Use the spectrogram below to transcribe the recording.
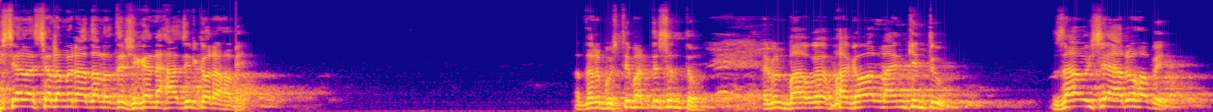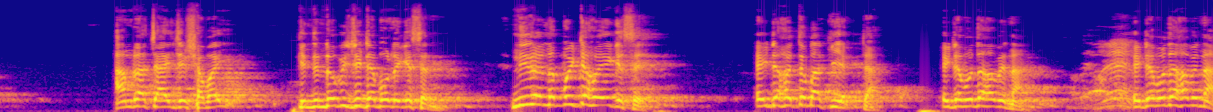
ঈসা আলাহ সাল্লামের আদালতে সেখানে হাজির করা হবে। আপনারা বুঝতে পারতেছেন তো? এখন ভাগ লাইন কিন্তু যা হইছে আরও হবে। আমরা চাই যে সবাই কিন্তু নবী যেটা বলে গেছেন নিরানব্বইটা হয়ে গেছে। এইটা হয়তো বাকি একটা। এটা বোধহয় হবে না? এটা বোধহয় হবে না?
